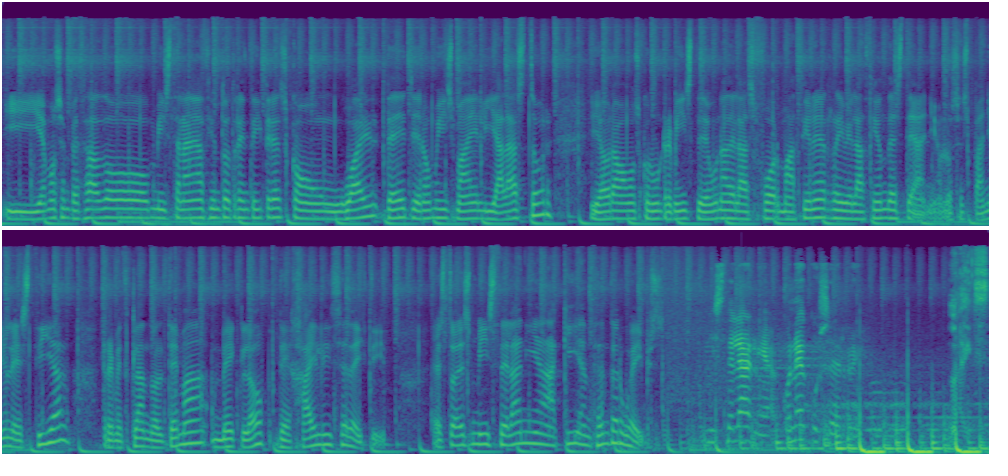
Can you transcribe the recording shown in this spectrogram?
Y hemos empezado Miscelánea 133 con Wild de Jerome Ismael y Alastor. Y ahora vamos con un remix de una de las formaciones revelación de este año, los españoles Tía, remezclando el tema Make Love de Highly Sedated. Esto es Miscelánea aquí en Center Waves. Miscelánea con EQSR. Lights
